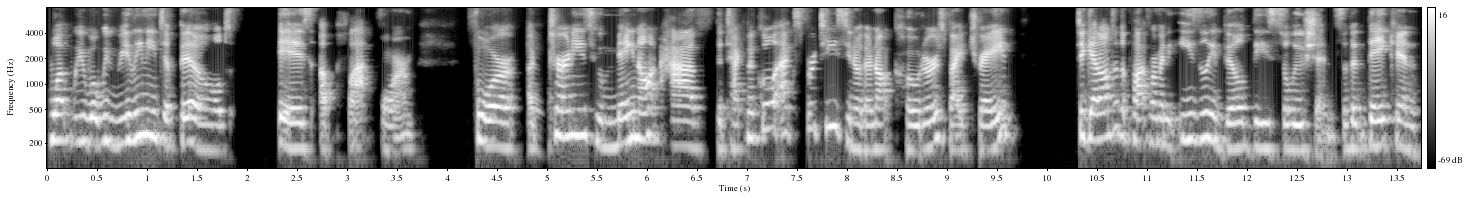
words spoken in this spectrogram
what we what we really need to build is a platform for attorneys who may not have the technical expertise, you know, they're not coders by trade, to get onto the platform and easily build these solutions so that they can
